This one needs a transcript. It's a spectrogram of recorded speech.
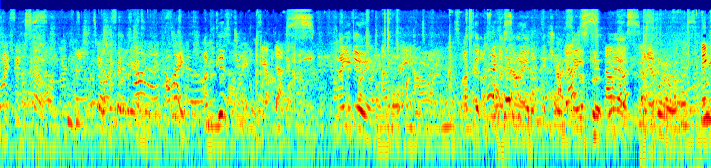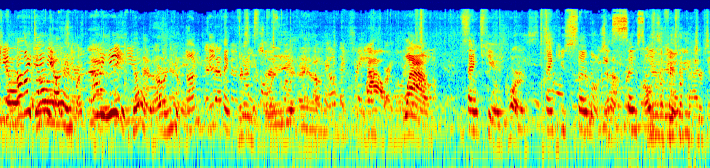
Right for yourself. Yeah, for everybody else. Hi, I'm good. How are you doing? I'm good. I think I saw you in a picture on Facebook. Yes. Thank you. Hi, Daniel. How are you? Good, how are you? I'm good, thank you very much. Three and Wow. Wow. Thank you. of course. Thank you so much. It's so I was in the sweet.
